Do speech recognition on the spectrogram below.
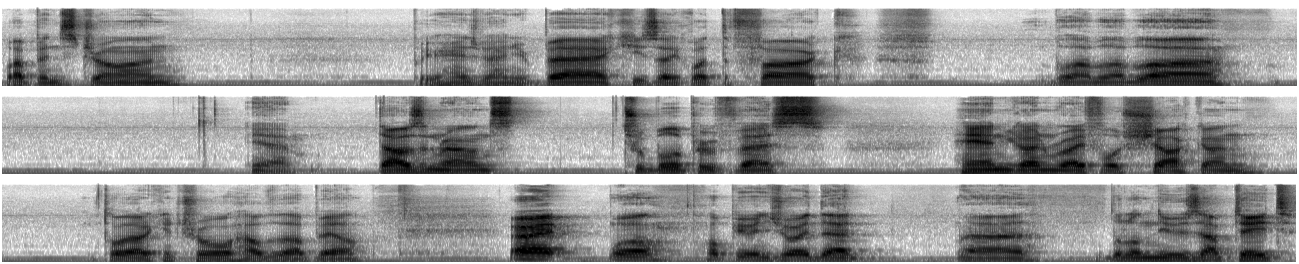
weapons drawn. Put your hands behind your back. He's like, "What the fuck?" Blah blah blah. Yeah, thousand rounds, two bulletproof vests, handgun, rifle, shotgun, thrown out of control, held without bail. All right. Well, hope you enjoyed that uh, little news update.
